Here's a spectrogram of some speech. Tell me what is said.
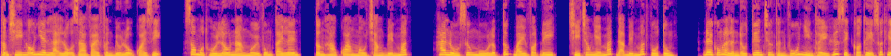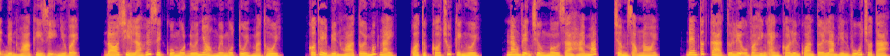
thậm chí ngẫu nhiên lại lộ ra vài phần biểu lộ quái dị. Sau một hồi lâu nàng mới vung tay lên, tầng hào quang màu trắng biến mất, hai luồng sương mù lập tức bay vọt đi, chỉ trong nháy mắt đã biến mất vô tung. Đây cũng là lần đầu tiên Trương Thần Vũ nhìn thấy huyết dịch có thể xuất hiện biến hóa kỳ dị như vậy. Đó chỉ là huyết dịch của một đứa nhỏ 11 tuổi mà thôi, có thể biến hóa tới mức này, quả thực có chút kinh người. Nàng viện trưởng mở ra hai mắt, trầm giọng nói: "Đem tất cả tư liệu và hình ảnh có liên quan tới Lam Hiên Vũ cho ta.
